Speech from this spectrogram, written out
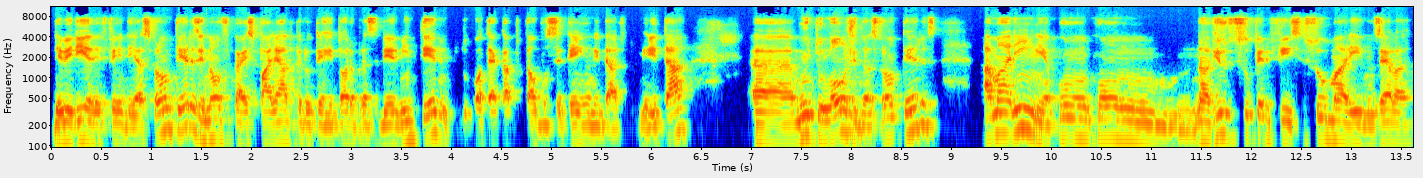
deveria defender as fronteiras e não ficar espalhado pelo território brasileiro inteiro, em quanto é capital você tem unidade militar, ah, muito longe das fronteiras, a Marinha, com, com navios de superfície, submarinos, ela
